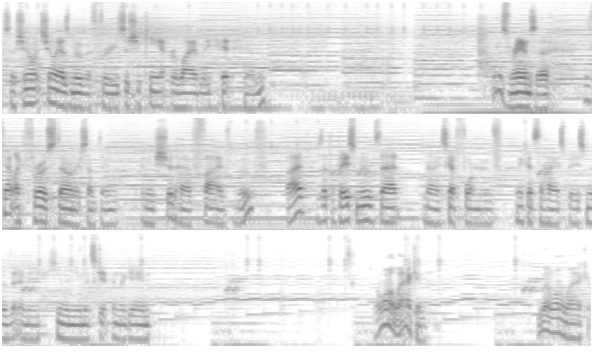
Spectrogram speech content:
So she only, she only has move of 3, so she can't reliably hit him. What is Ramza? He's got like throw stone or something. And he should have five move. Five? Is that the base move that... No, he's got four move. I think that's the highest base move that any human units get in the game. I want to whack him. Do I want to whack him?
